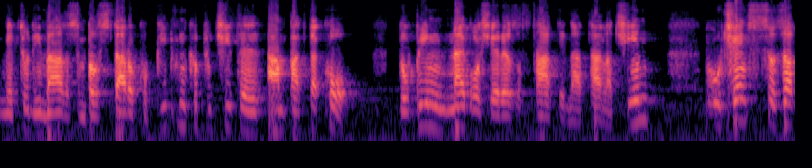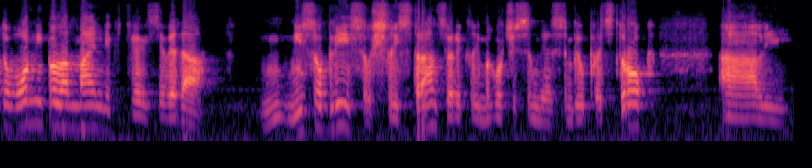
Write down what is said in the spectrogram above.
me tudi ima, da sem bolj starokopiten kot učitelj, ampak tako, dobim najboljše rezultate na ta način. Učenci so zadovoljni, bolj ali manj, nekateri seveda niso bili, so šli stran, so rekli, mogoče sem, sem bil prestrog ali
